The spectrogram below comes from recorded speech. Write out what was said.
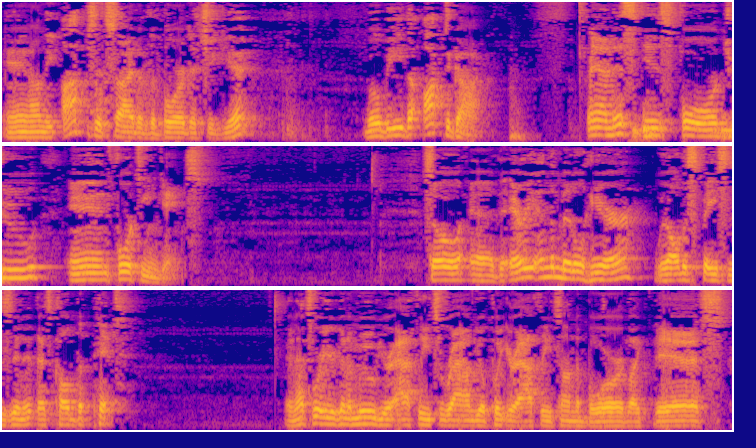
and on the opposite side of the board that you get will be the octagon. And this is for 2 and 14 games. So uh, the area in the middle here, with all the spaces in it, that's called the pit. And that's where you're going to move your athletes around. You'll put your athletes on the board like this,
